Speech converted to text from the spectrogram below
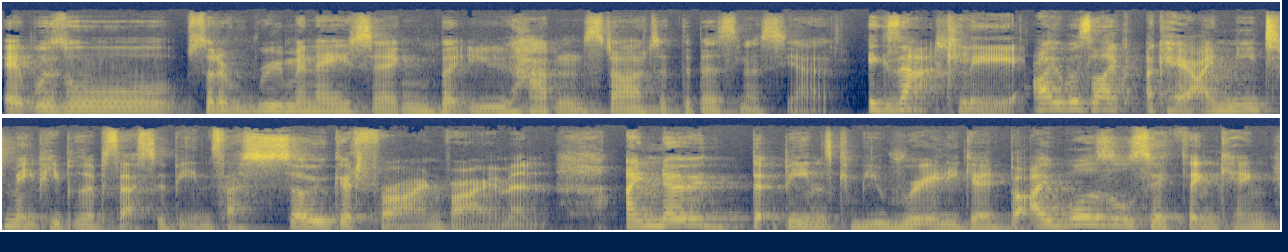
it was all sort of ruminating, but you hadn't started the business yet. Exactly. I was like, okay, I need to make people obsessed with beans. They're so good for our environment. I know that beans can be really good, but I was also thinking,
